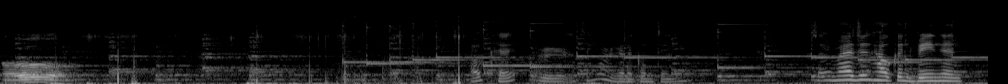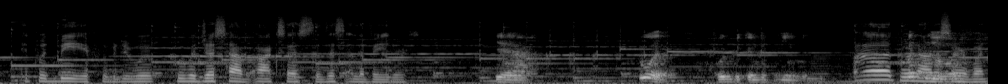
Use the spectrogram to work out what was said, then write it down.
Oh. Okay, I think we're gonna continue. So imagine how convenient it would be if we would, we would just have access to this elevator. Yeah. Would. Would be convenient. But uh, we're But not no. a servant.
